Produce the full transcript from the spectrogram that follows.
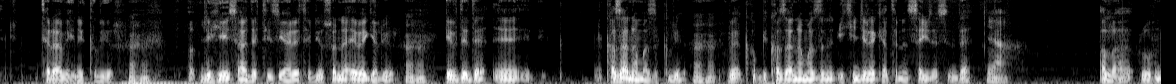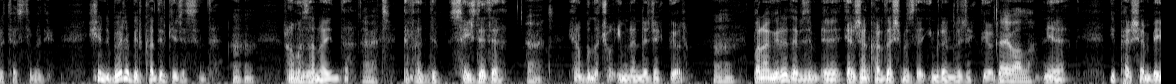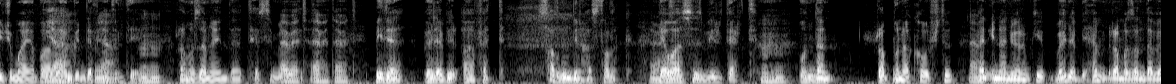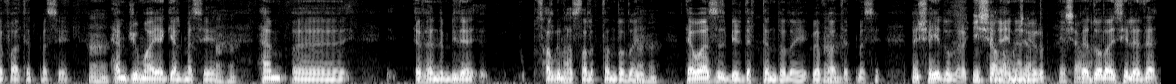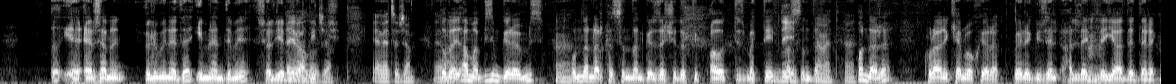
teravihini kılıyor. Lihye-i Saadet'i ziyaret ediyor. Sonra eve geliyor. Evde de e, kaza namazı kılıyor. Ve bir kaza namazının ikinci rekatının secdesinde Ya. Allah'a ruhunu teslim ediyor. Şimdi böyle bir Kadir Gecesi'nde Ramazan ayında Evet. efendim secdede Evet. yani bunda çok imrenilecek bir ölüm. Bana göre de bizim e, Ercan kardeşimiz de imrenilecek bir ölüm. Eyvallah. Niye? Bir Perşembe Cuma'ya bağlayan Ya, gün defnedildi. Ramazan ayında teslim edildi. Evet, evet, evet. Bir de böyle bir afet, salgın bir hastalık, Evet. devasız bir dert. Ondan Rabbına kavuştu. Evet. Ben inanıyorum ki böyle bir hem Ramazan'da vefat etmesi, hem Cuma'ya gelmesi, hem e, efendim bir de salgın hastalıktan dolayı, devasız bir dertten dolayı vefat etmesi. Ben şehit olarak İnşallah gittiğine hocam, inanıyorum. inşallah. Ve dolayısıyla da Ercan'ın ölümüne de imrendiğimi söyleyebilirim. Eyvallah Hiç- hocam. Evet hocam. Eyvallah. Dolayısıyla ama bizim görevimiz onların arkasından gözyaşı döküp ağıt dizmek değil, Değil, aslında. evet, evet. Onları Kur'an-ı Kerim okuyarak, böyle güzel halleriyle yad ederek,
